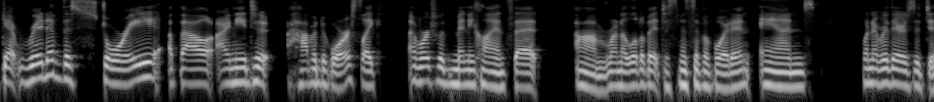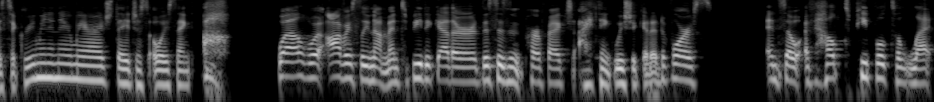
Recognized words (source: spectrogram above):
get rid of the story about i need to have a divorce. Like i've worked with many clients that um, run a little bit dismissive avoidant and whenever there's a disagreement in their marriage they just always think oh well we're obviously not meant to be together. This isn't perfect. I think we should get a divorce and so I've helped people to let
